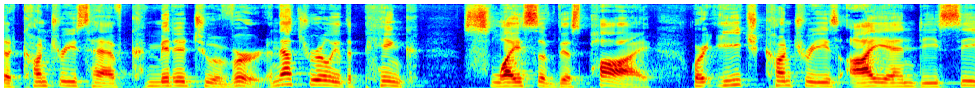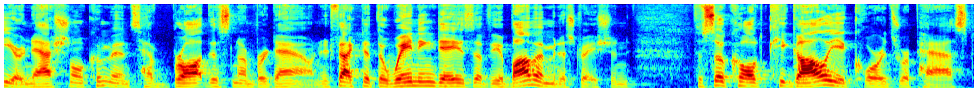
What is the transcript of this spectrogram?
that countries have committed to avert. And that's really the pink slice of this pie, where each country's INDC, or national commitments, have brought this number down. In fact, at the waning days of the Obama administration, the so-called Kigali Accords were passed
